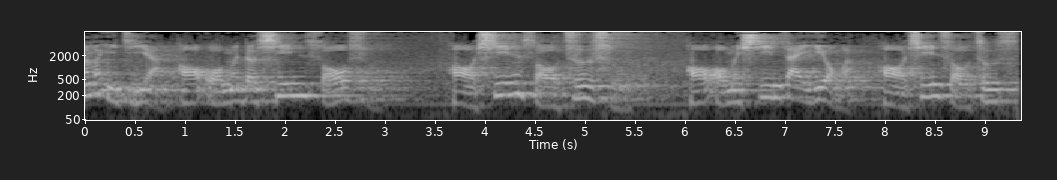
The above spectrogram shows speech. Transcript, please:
那么以及啊，哦，我们的心所属，哦，心所之属，哦，我们心在用啊，哦，心所之时，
